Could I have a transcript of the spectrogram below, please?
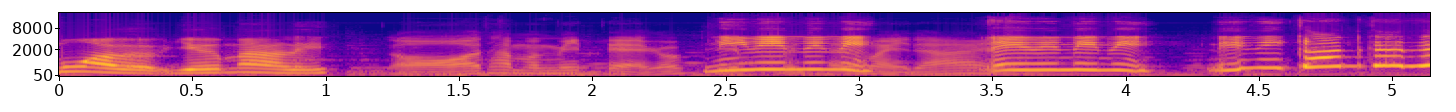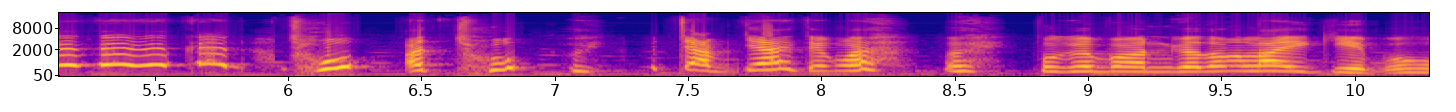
มั่วแบบเยอะมากเลย อ๋อถ้ามันไม่แตกก็เก็บนี่นี่ไปนี่ใช้ใหม่ได้ นี่นี่นี่นี่นี่นี่การการการการการการชุบอะชุบเฮ้ย จับยากจังวะเฮ้ยโปเกมอนก็ต้องไล่เก็บโอ้โห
